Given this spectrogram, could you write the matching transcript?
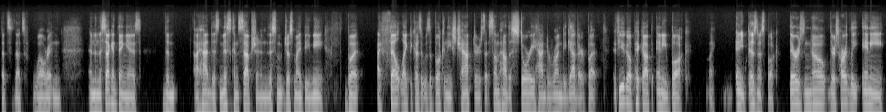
that's that's well written and then the second thing is the i had this misconception and this just might be me but I felt like because it was a book in these chapters that somehow the story had to run together. But if you go pick up any book, like any business book, there's no, there's hardly any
